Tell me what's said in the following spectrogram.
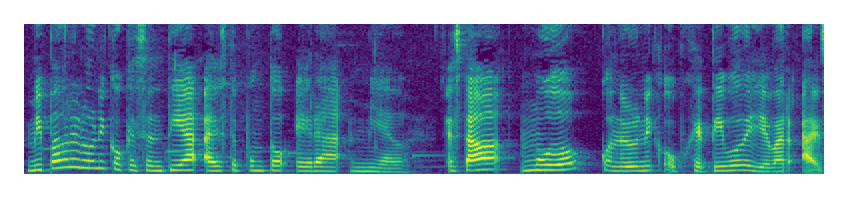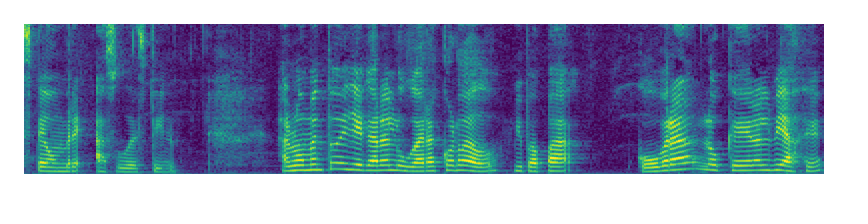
Mi padre lo único que sentía a este punto era miedo. Estaba mudo con el único objetivo de llevar a este hombre a su destino. Al momento de llegar al lugar acordado, mi papá cobra lo que era el viaje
